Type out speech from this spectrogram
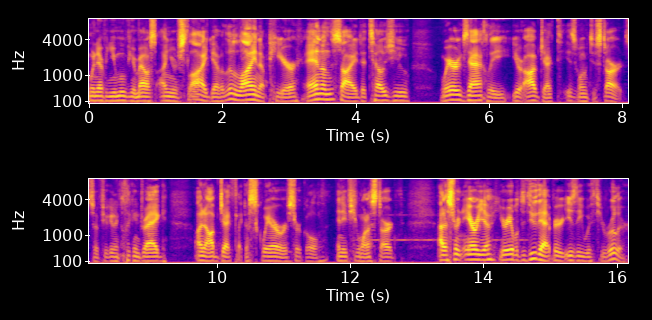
whenever you move your mouse on your slide, you have a little line up here and on the side that tells you where exactly your object is going to start. So if you're going to click and drag an object like a square or a circle, and if you want to start at a certain area, you're able to do that very easily with your ruler.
